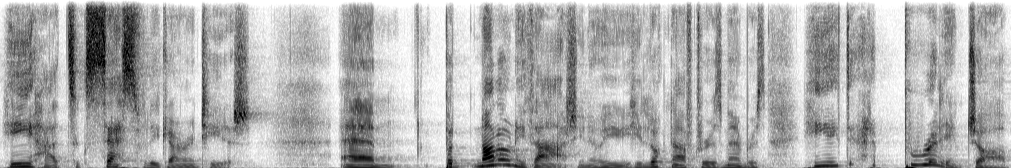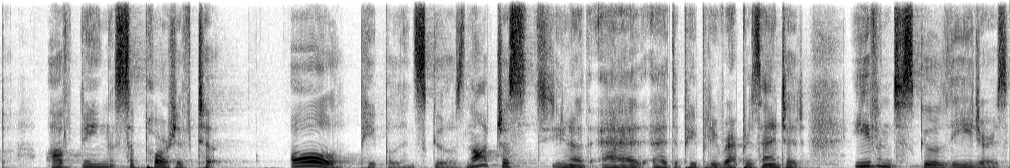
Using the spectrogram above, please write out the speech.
he had successfully guaranteed it. Um, but not only that, you know, he, he looked after his members, he did a brilliant job of being supportive to all people in schools, not just you know uh, uh, the people he represented, even to school leaders.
